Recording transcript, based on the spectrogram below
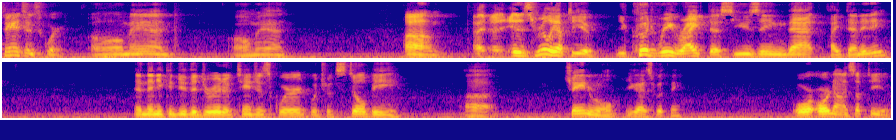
Tangent squared. Oh man. Oh man. Um, I- I- it's really up to you. You could rewrite this using that identity, and then you can do the derivative tangent squared, which would still be uh, chain rule. You guys with me? Or or not? It's up to you.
